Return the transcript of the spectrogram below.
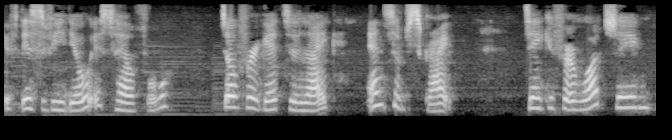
If this video is helpful, don't forget to like and subscribe. Thank you for watching.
